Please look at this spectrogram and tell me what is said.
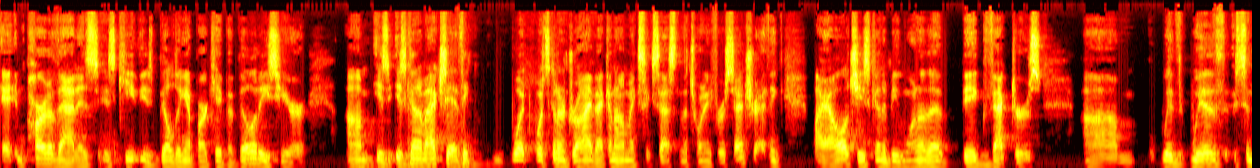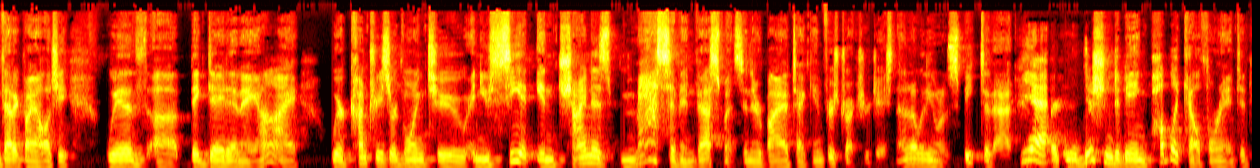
and part of that is is keep is building up our capabilities here. Um, is is going to actually I think what what's going to drive economic success in the 21st century. I think biology is going to be one of the big vectors um, with with synthetic biology, with uh, big data and AI, where countries are going to, and you see it in China's massive investments in their biotech infrastructure. Jason, I don't know whether you want to speak to that. Yeah. But in addition to being public health oriented,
